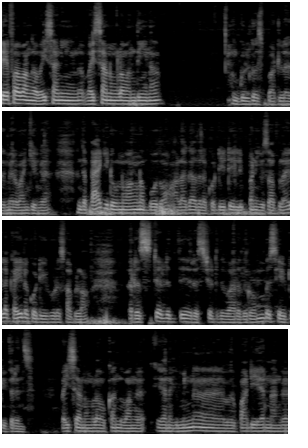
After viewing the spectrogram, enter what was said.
சேஃபாக வாங்க. வயசானவங்க வயசானவங்களாம் வந்தீங்கன்னா குளுக்கோஸ் பாட்டில் அதுமாரி வாங்கிக்கோங்க. அந்த பேக்கெட் ஒன்று வாங்கினா போதும். அழகாக அதில் கொட்டிட்டு லிப் பண்ணி சாப்பிட்லாம். இல்லை கையில் கொட்டிட்டு கூட சாப்பிட்லாம். ரெஸ்ட் எடுத்து ரெஸ்ட் எடுத்து வர்றது ரொம்ப சேஃப்டி ஃப்ரெண்ட்ஸ் வயசானவங்களாம் உட்காந்து வாங்க. எனக்கு முன்ன ஒரு பாட்டி ஏறினாங்க.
